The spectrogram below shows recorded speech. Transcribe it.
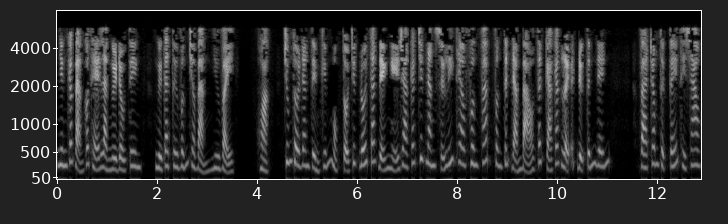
Nhưng các bạn có thể là người đầu tiên, người ta tư vấn cho bạn như vậy. Hoặc, Chúng tôi đang tìm kiếm một tổ chức đối tác để nghĩ ra các chức năng xử lý theo phương pháp phân tích đảm bảo tất cả các lợi ích được tính đến. Và trong thực tế thì sao?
